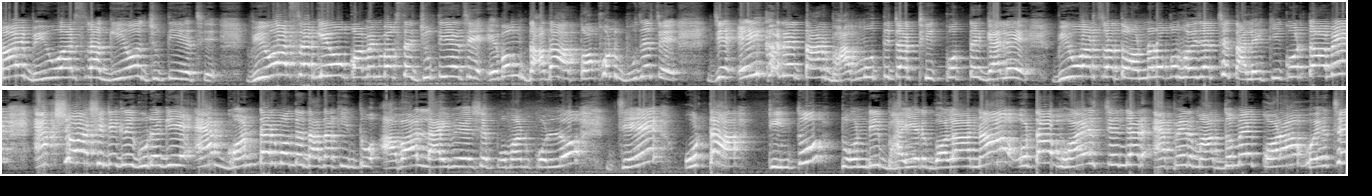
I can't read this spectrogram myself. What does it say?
নয়, ভিউয়ার্সরা গিয়েও জুতিয়েছে। ভিউয়ার্সরা গিয়েও কমেন্ট বক্সে জুতিয়েছে এবং দাদা তখন বুঝেছে যে এইখানে তার ভাবমূর্তিটা ঠিক করতে গেলে ভিউয়ার্সরা তো অন্যরকম হয়ে যাচ্ছে, তাহলে কি করতে হবে? একশো আশি ডিগ্রি ঘুরে গিয়ে এক ঘণ্টার মধ্যে দাদা কিন্তু আবার লাইভে এসে প্রমাণ করল যে ওটা কিন্তু টন্ডিপ ভাইয়ের গলা না, ওটা ভয়েস চেঞ্জার অ্যাপের মাধ্যমে করা হয়েছে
